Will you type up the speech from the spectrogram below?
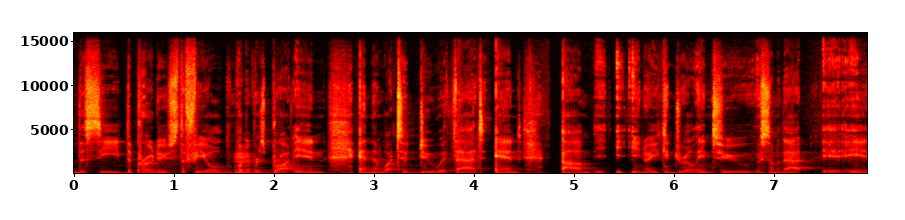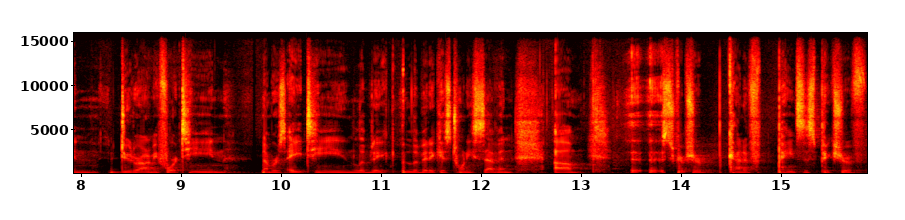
the seed, the produce, the field, whatever's brought in, and then what to do with that. And um, y- you know, you can drill into some of that in Deuteronomy 14. Numbers 18, Levitic- Leviticus 27. Um, uh, uh, scripture kind of paints this picture of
